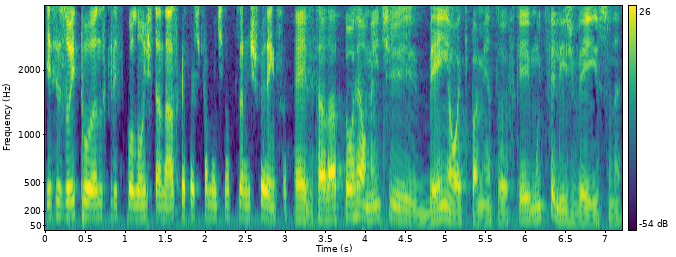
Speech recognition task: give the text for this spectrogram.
esses oito anos que ele ficou longe da NASCAR praticamente não fizeram diferença. É, ele se adaptou realmente bem ao equipamento. Eu fiquei muito feliz de ver isso, né?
